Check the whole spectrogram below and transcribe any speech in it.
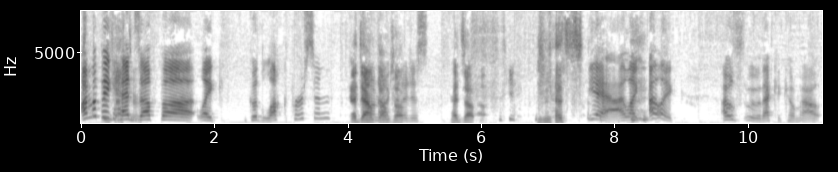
I'm a big heads up, uh, like good luck person. Head down, know, thumbs up. Just Heads up. yes. yeah, I like. I like. I was. Ooh, that could come out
